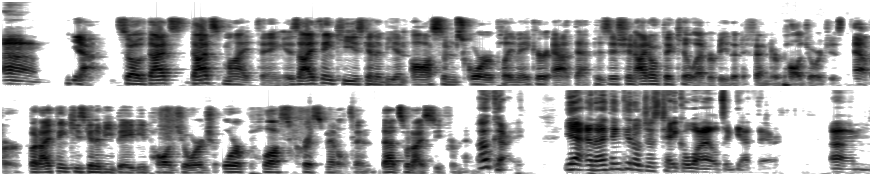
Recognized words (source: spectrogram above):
Um, yeah, so that's that's my thing. Is I think he's going to be an awesome scorer playmaker at that position. I don't think he'll ever be the defender Paul George is ever, but I think he's going to be baby Paul George or plus Khris Middleton. That's what I see from him. Okay, yeah, and I think it'll just take a while to get there. Um,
